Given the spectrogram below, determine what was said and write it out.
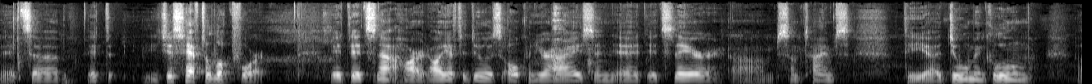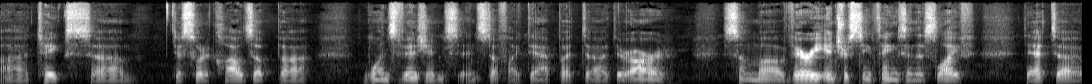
it's uh, it you just have to look for it. It, it's not hard. All you have to do is open your eyes, and it, it's there. Um, sometimes the uh, doom and gloom takes um, just sort of clouds up one's visions and stuff like that. But uh, there are some uh, very interesting things in this life that uh,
